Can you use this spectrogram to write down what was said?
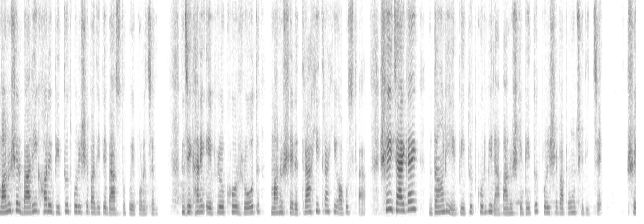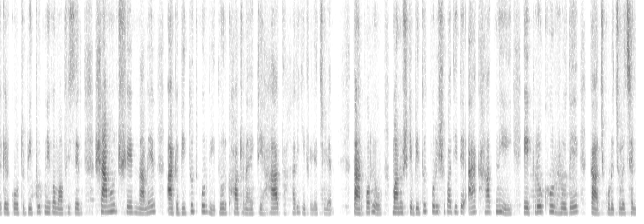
মানুষের বাড়ি ঘরে বিদ্যুৎ পরিষেবা দিতে ব্যস্ত হয়ে পড়েছেন। যেখানে এই প্রখর রোদ মানুষের ত্রাহি ত্রাহি অবস্থা। সেই জায়গায় দাঁড়িয়ে বিদ্যুৎ কর্মীরা মানুষকে বিদ্যুৎ পরিষেবা পৌঁছে দিচ্ছে। শেকেরকোট বিদ্যুৎ নিগম অফিসের শ্যামল শের নামের এক বিদ্যুৎ কর্মী দুর্ঘটনায় একটি হাত হারিয়ে ফেলেছিলেন। তারপরেও মানুষকে বিদ্যুৎ পরিষেবা দিতে এক হাত নিয়েই এই প্রখর রোদে কাজ করে চলেছেন।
